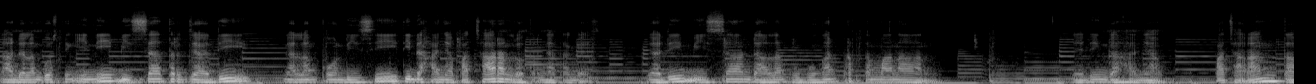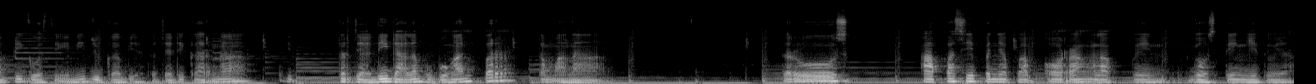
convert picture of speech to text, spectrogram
Nah dalam ghosting ini bisa terjadi dalam kondisi tidak hanya pacaran loh ternyata guys. Jadi bisa dalam hubungan pertemanan. Jadi nggak hanya pacaran tapi ghosting ini juga bisa terjadi karena terjadi dalam hubungan pertemanan. Terus apa sih penyebab orang ngelakuin ghosting gitu ya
